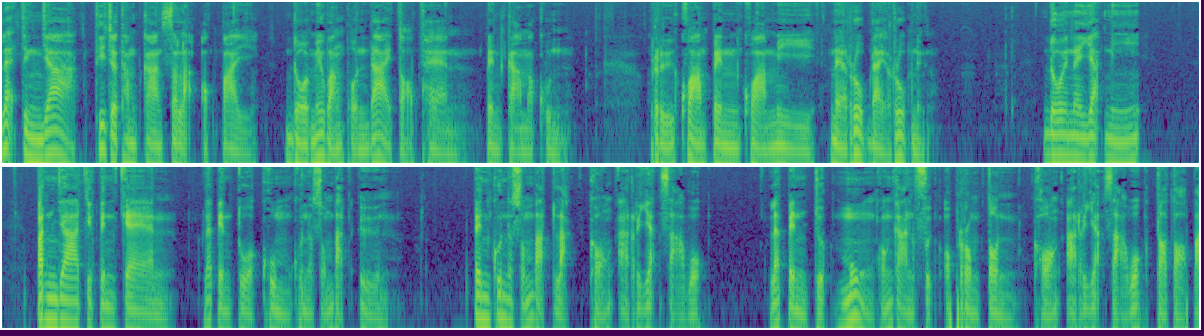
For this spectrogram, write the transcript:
และจึงยากที่จะทำการสละออกไป โดยไม่หวังผลได้ตอบแทนเป็นกามคุณ หรือความเป็นความมีในรูปใดรูปหนึ่ง โดยในยะนี้ ปัญญาจึงเป็นแกนและเป็นตัวคุมคุณสมบัติอื่น เป็นคุณสมบัติหลักของอริยสาวก และเป็นจุดมุ่งของการฝึกอบรมตนของอริยสาวกต่อๆไป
